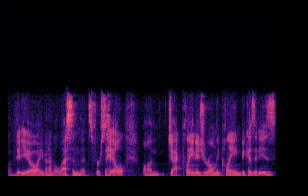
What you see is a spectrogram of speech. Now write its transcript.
a video. I even have a lesson that's for sale on jack plane is your only plane because it is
